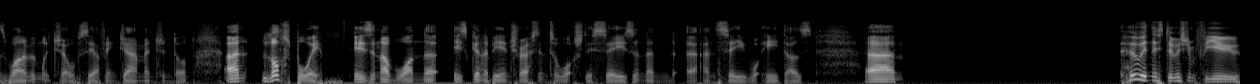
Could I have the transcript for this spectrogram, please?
as one of them, which obviously I think Jam mentioned on, and Lost Boy is another one that is going to be interesting to watch this season and uh, and see what he does. Um, who in this division for you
